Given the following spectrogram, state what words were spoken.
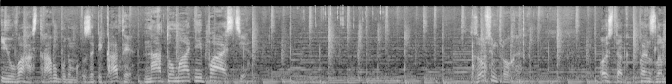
І увага, страву будемо запікати на томатній пасті. Зовсім трохи. Ось так пензлем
